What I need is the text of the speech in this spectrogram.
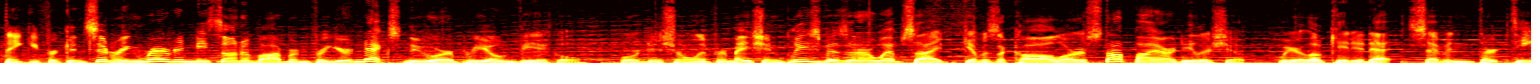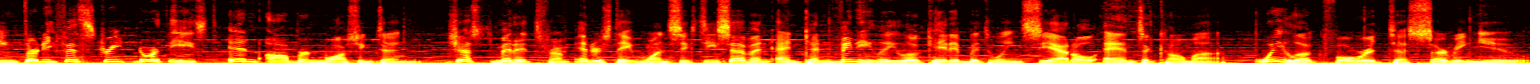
Thank you for considering Rairdon Nissan of Auburn for your next new or pre-owned vehicle. For additional information, please visit our website, give us a call, or stop by our dealership. We are located at 713 35th Street Northeast in Auburn, Washington, just minutes from Interstate 167 and conveniently located between Seattle and Tacoma. We look forward to serving you.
